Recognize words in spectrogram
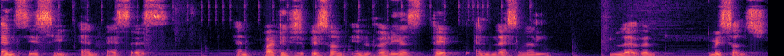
NCC and NSS and participation in various state and national level missions.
